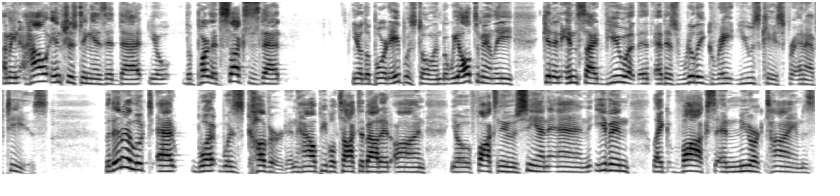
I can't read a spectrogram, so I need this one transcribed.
I mean, how interesting is it that you know the part that sucks is that you know the bored ape was stolen but we ultimately get an inside view at, at, this really great use case for nfts but then I looked at what was covered and how people talked about it on, you know, Fox News, CNN, even like Vox and New York Times.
